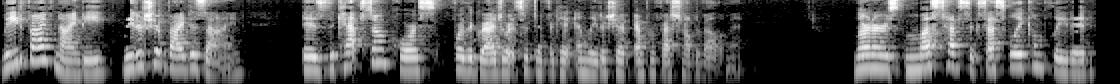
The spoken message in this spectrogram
LEAD 590, Leadership by Design, is the capstone course for the Graduate Certificate in Leadership and Professional Development. Learners must have successfully completed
